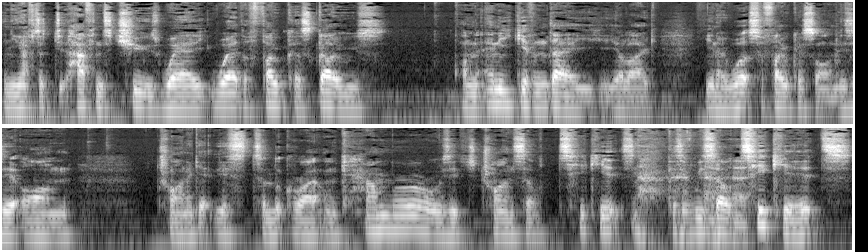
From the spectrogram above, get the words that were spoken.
and you have to having to choose where where the focus goes on any given day. You're like, you know, what's the focus on? Is it on trying to get this to look right on camera, or is it to try and sell tickets? Because if we sell tickets,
